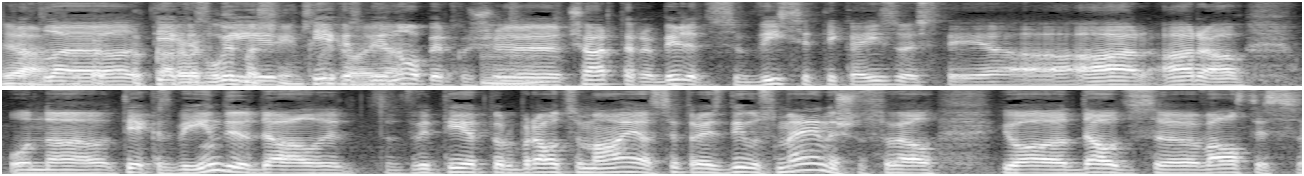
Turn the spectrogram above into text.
Jā, tad, tad, tie, kas bija, tie, kas bija nopirkuši mm -hmm. čartera biļetes, visi tika izvesti ārā. Un uh, tie, kas bija individuāli, tie tur brauca mājās citreiz divus mēnešus vēl, jo daudz valstis,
